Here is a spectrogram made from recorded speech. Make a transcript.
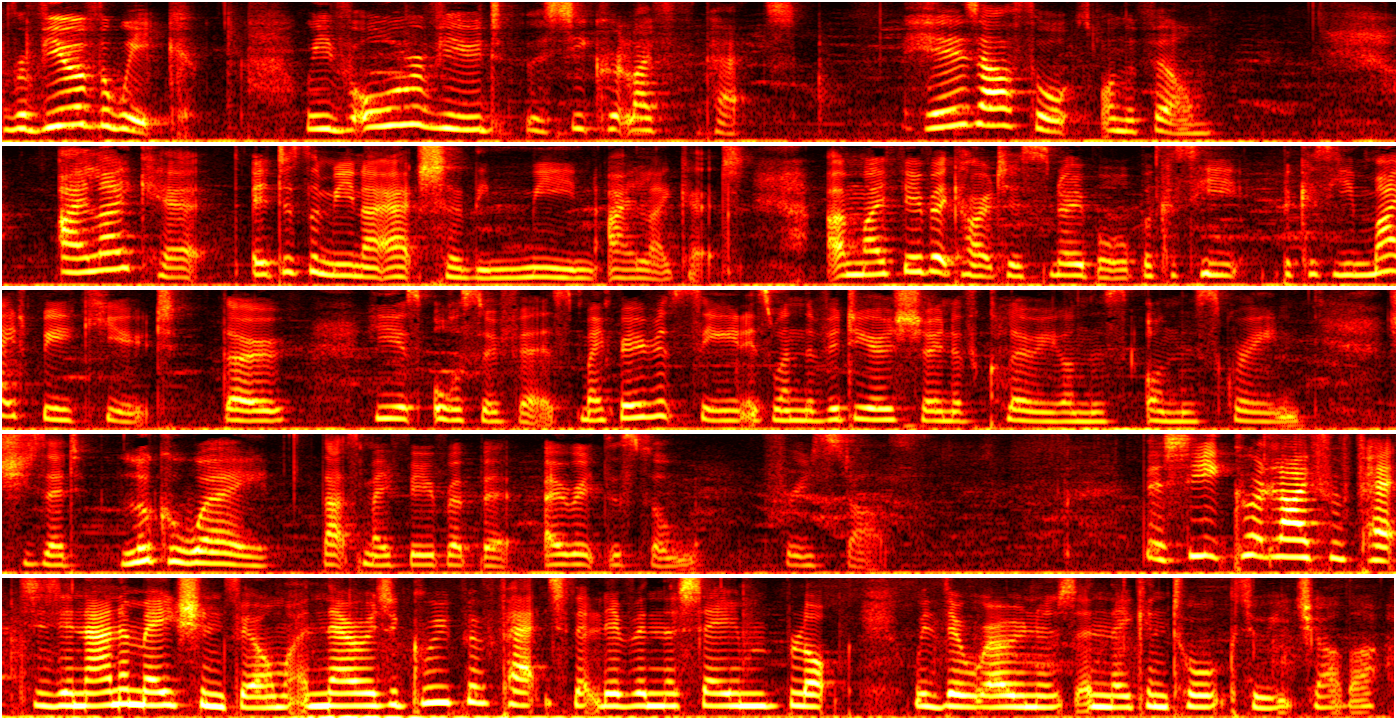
Review of the week. We've all reviewed The Secret Life of Pets. Here's our thoughts on the film. I like it. It doesn't mean I actually mean I like it. Uh, my favorite character is Snowball because he because he might be cute, though he is also fierce. My favorite scene is when the video is shown of Chloe on this on the screen. She said, "Look away." That's my favorite bit. I rate this film three stars. The Secret Life of Pets is an animation film, and there is a group of pets that live in the same block with their owners and they can talk to each other.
